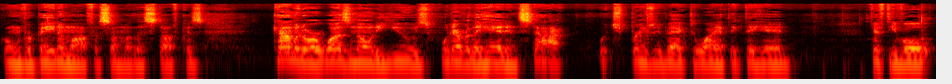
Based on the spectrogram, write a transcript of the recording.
going verbatim off of some of this stuff because Commodore was known to use whatever they had in stock, which brings me back to why I think they had 50 volt.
